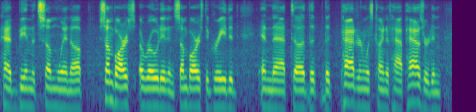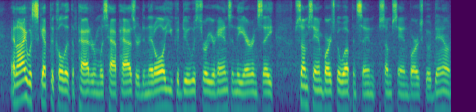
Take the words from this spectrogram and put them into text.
had been that some went up, some bars eroded and some bars degraded and that uh, the the pattern was kind of haphazard and and I was skeptical that the pattern was haphazard and that all you could do was throw your hands in the air and say some sandbars go up and sand, some sandbars go down.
